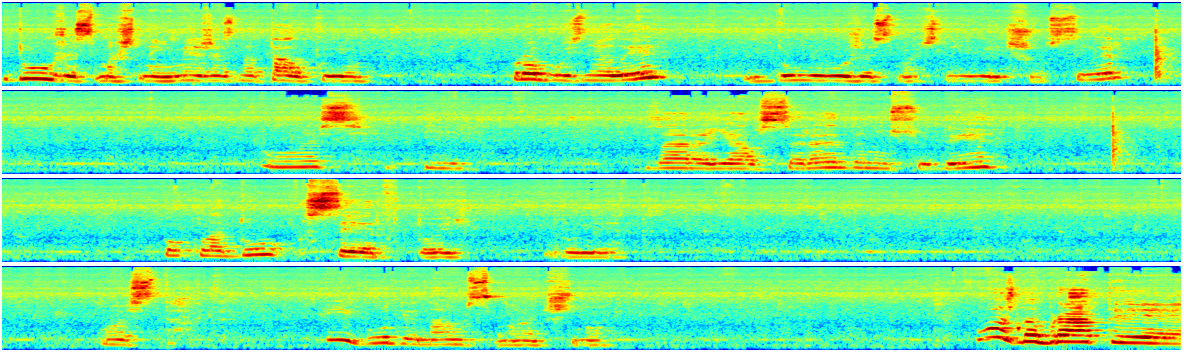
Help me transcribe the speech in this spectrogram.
Дуже смачний. Ми вже з Наталкою пробу зняли. Дуже смачний вийшов сир. Ось. І зараз я всередину сюди покладу сир в той рулет. Ось так. І буде нам смачно. Можна брати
